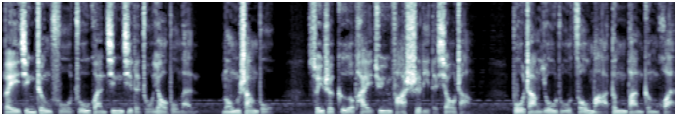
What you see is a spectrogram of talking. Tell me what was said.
北京政府主管经济的主要部门农商部，随着各派军阀势力的消长，部长犹如走马灯般更换。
